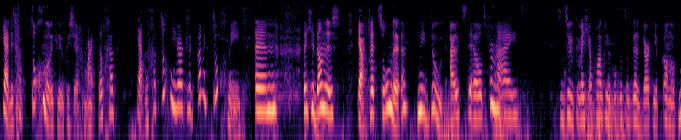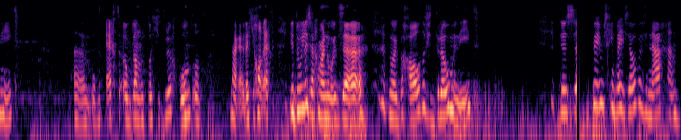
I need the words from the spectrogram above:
ja, dit gaat toch nooit lukken, zeg maar. Dat gaat, ja, dat gaat toch niet werken. Dat kan ik toch niet. En dat je dan dus ja, vetzonde niet doet. Uitstelt, vermijdt. Het is natuurlijk een beetje afhankelijk of dat ook daadwerkelijk kan of niet. Ehm, of het echt ook dan tot je terugkomt. Of nou ja, dat je gewoon echt je doelen zeg maar nooit, uh, nooit behaalt. Of je dromen niet. Dus kun je misschien bij jezelf even nagaan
